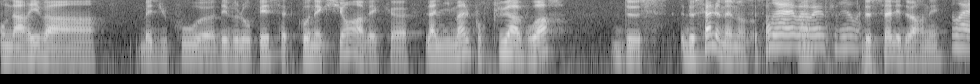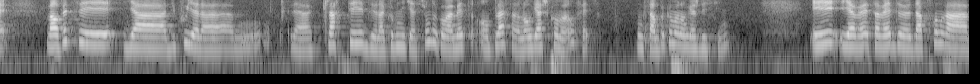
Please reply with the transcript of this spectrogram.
on arrive à ben, du coup développer cette connexion avec l'animal pour plus avoir de, de sel même, hein, c'est ça Ouais, ouais, Ouais. ouais, plus rien, ouais. De sel et de harnais. Ouais. Bah, en fait, c'est il y a du coup il y a la, la clarté de la communication. Donc on va mettre en place un langage commun en fait. Donc c'est un peu comme un langage des signes. Et il y avait, ça va être d'apprendre à,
